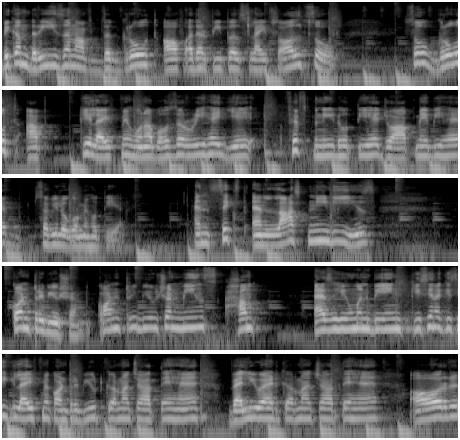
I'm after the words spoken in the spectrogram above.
become the reason of the growth of other peoples life also so growth आपकी लाइफ में होना बहुत ज़रूरी है। ये फिफ्थ नीड होती है जो आप में भी है, सभी लोगों में होती है। And six and last need is contribution contribution means हम एज ए ह्यूमन बीइंग किसी ना किसी की लाइफ में कंट्रीब्यूट करना चाहते हैं वैल्यू ऐड करना चाहते हैं, और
